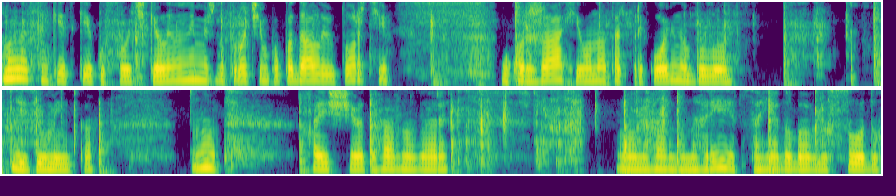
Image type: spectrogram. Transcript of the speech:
Малесенькі такі кусочки, але вони, між прочим, попадали у торті, у коржах, і воно так прикольно було. Ізюмінька. Ну от, хай ще от гарно зараз. Воно гарно нагріється. Я додавлю соду.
